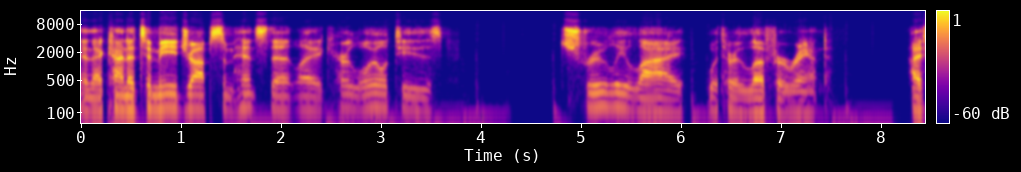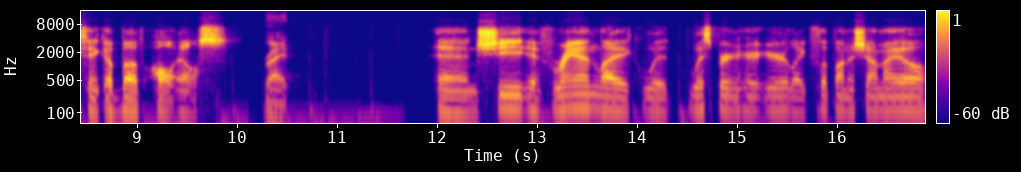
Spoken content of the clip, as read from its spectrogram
and that kind of to me drops some hints that like her loyalties truly lie with her love for Rand. I think above all else. Right. And she, if Rand like would whisper in her ear, like flip on Ishamael,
